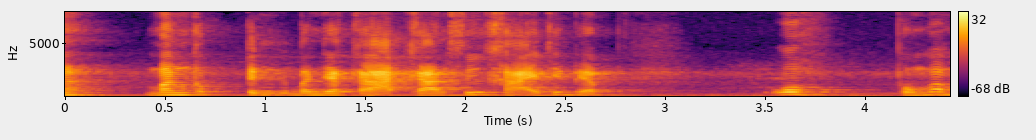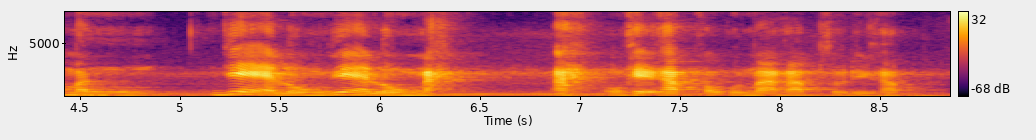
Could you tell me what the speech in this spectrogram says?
อมันก็เป็นบรรยากาศการซื้อขายที่แบบ โอ้ผมว่ามันแย่ลงแย่ลงนะอะโอเคครับ ขอบคุณมากครับ สวัสดีครับ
